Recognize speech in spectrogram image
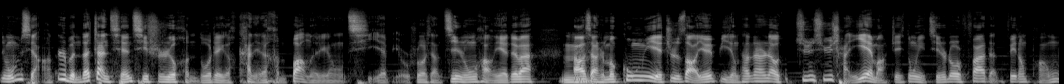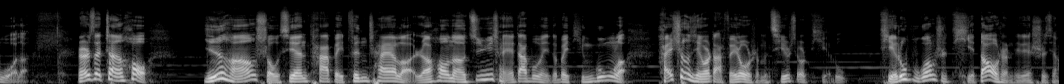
我们想啊，日本在战前其实有很多这个看起来很棒的这种企业，比如说像金融行业，对吧？嗯还有像什么工业制造，因为毕竟它当然叫军需产业嘛，这些东西其实都是发展的非常磅礴的。然而在战后，银行首先它被分拆了，然后呢，军需产业大部分也都被停工了，还剩下一块大肥肉是什么？其实就是铁路。铁路不光是铁道上这些事情，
